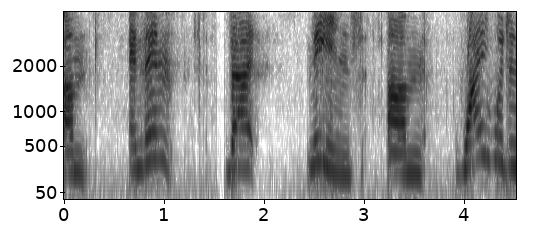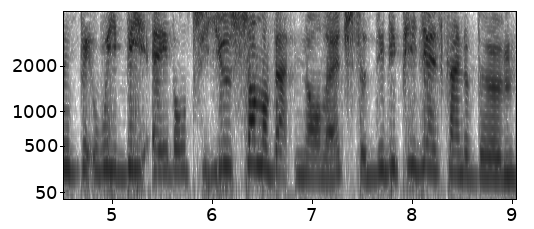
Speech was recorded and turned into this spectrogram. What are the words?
Um, and then that means um, why wouldn't we be able to use some of that knowledge? So DBpedia is kind of the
